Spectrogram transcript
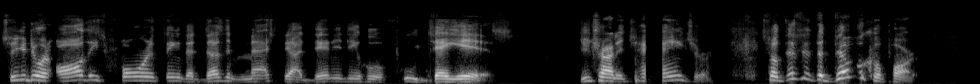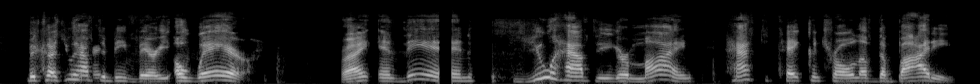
So you're doing all these foreign things that doesn't match the identity who who Jay is. You're trying to change her. So this is the difficult part because you have to be very aware, right? And then you have to, your mind has to take control of the body.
